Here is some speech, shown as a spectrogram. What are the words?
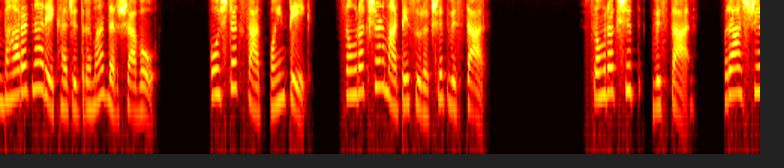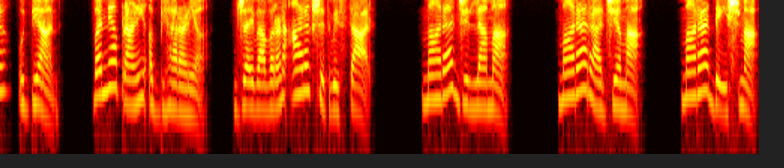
ભારતના રેખાચિત્રમાં દર્શાવો. કોષ્ટક સાત પોઈન્ટ એક. સંરક્ષણ માટે સુરક્ષિત વિસ્તાર. સંરક્ષિત વિસ્તાર. રાષ્ટ્રીય ઉદ્યાન. વન્ય પ્રાણી અભયારણ્ય. જૈવાવરણ આરક્ષિત વિસ્તાર. મારા જિલ્લામાં, મારા રાજ્યમાં, મારા દેશમાં.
